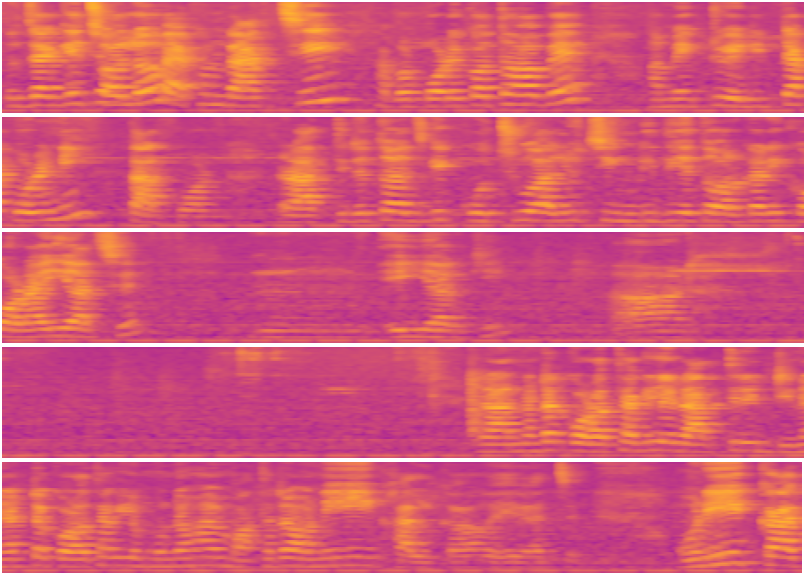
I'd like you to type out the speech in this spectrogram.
তো যাকে চলো, এখন রাখছি। আবার পরে কথা হবে। আমি একটু এডিটটা করে নিই, তারপর। রাত্রিরে তো আজকে কচু, আলু, চিংড়ি দিয়ে তরকারি করাই আছে। এই আর কি। আর রান্নাটা করা থাকলে রাত্রির ডিনারটা করা থাকলে মনে হয় মাথাটা অনেক হালকা হয়ে গেছে। অনেক কাজ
